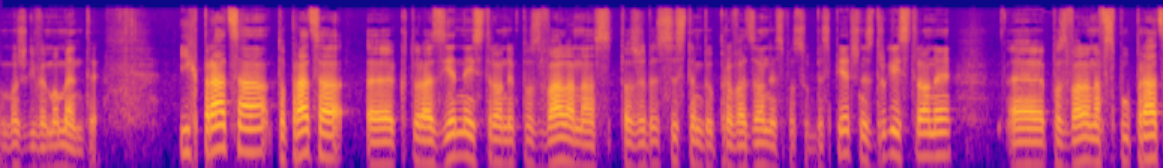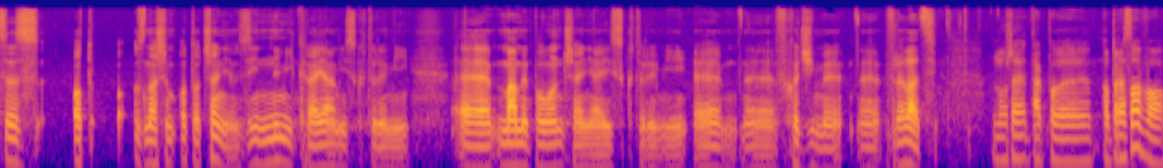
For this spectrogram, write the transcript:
możliwe momenty. Ich praca to praca, która z jednej strony pozwala na s- to, żeby system był prowadzony w sposób bezpieczny, z drugiej strony e, pozwala na współpracę z, ot, z naszym otoczeniem, z innymi krajami, z którymi e, mamy połączenia i z którymi e, e, wchodzimy e, w relacje. Może tak obrazowo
